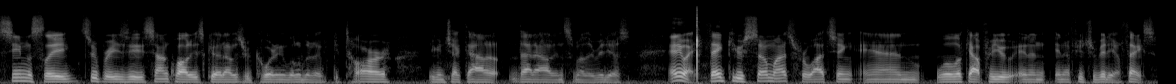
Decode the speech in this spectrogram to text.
seamlessly, super easy. Sound quality is good. I was recording a little bit of guitar. You can check that out, that out in some other videos. Anyway, thank you so much for watching, and we'll look out for you in, an, in a future video. Thanks.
